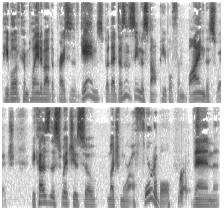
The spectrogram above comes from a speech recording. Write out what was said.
people have complained about the prices of games, but that doesn't seem to stop people from buying the Switch because the Switch is so much more affordable Right. than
